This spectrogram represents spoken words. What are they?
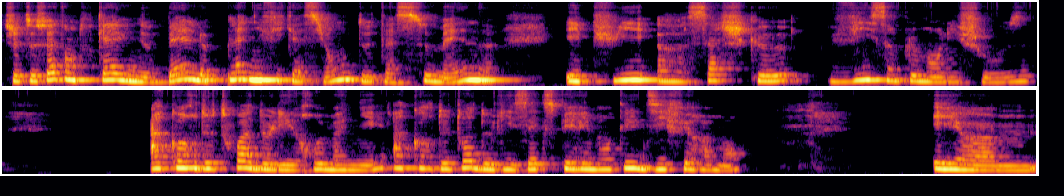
Je te souhaite en tout cas une belle planification de ta semaine. Et puis, euh, sache que vis simplement les choses Accorde-toi de les remanier, accorde-toi de les expérimenter différemment. Et euh,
